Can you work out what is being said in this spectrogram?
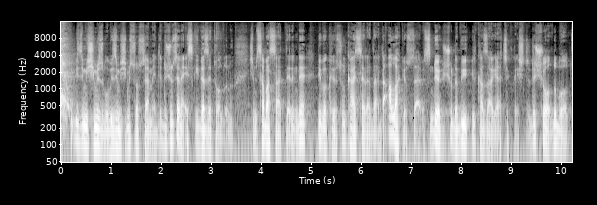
bizim işimiz bu. Bizim işimiz sosyal medya. Düşünsene eski gazete olduğunu. Şimdi sabah saatlerinde bir bakıyorsun Kayseri Radar'da Allah göstermesin. Diyor ki şurada büyük bir kaza gerçekleştirdi. Şu oldu bu oldu.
